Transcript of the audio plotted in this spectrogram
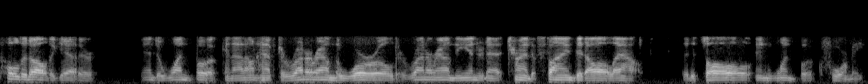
pulled it all together into one book, and I don't have to run around the world or run around the internet trying to find it all out. That it's all in one book for me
